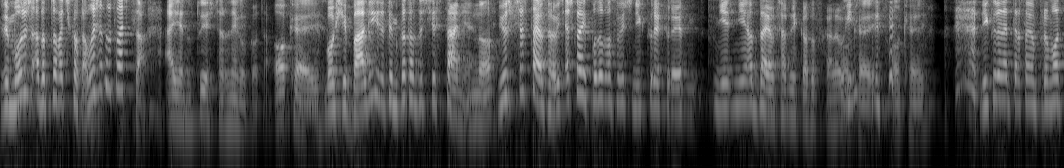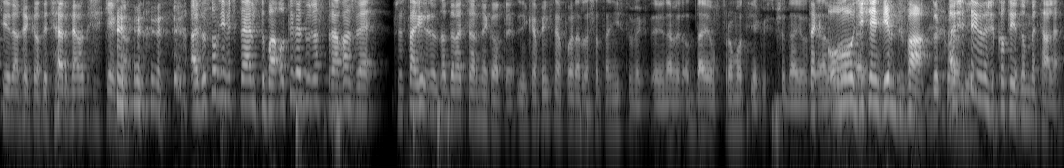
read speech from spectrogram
Że możesz adoptować kota, możesz adoptować psa, a nie adoptujesz czarnego kota. Okej. Bo się bali, że tym kotom coś się stanie. No. Już przestają to robić, aczkolwiek podobno są jeszcze niektóre, które nie, nie oddają czarnych kotów w Halloween. Okej, okej. Niektóre nawet teraz mają promocję na te koty czarne albo coś takiego. Ale dosłownie wyczytałem, że to była o tyle duża sprawa, że przestali oddawać czarne koty. Jaka piękna pora dla satanistów, jak e, nawet oddają w promocji, jakoś sprzedają Tak, te o, te... dzisiaj zjem dwa. Ale Dokładnie. wszyscy wiemy, że koty jedzą metale.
